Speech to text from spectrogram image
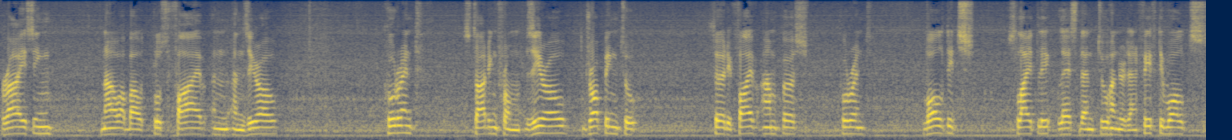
rising now about plus 5 and, and 0 current starting from 0 dropping to 35 amperes. Current voltage slightly less than 250 volts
